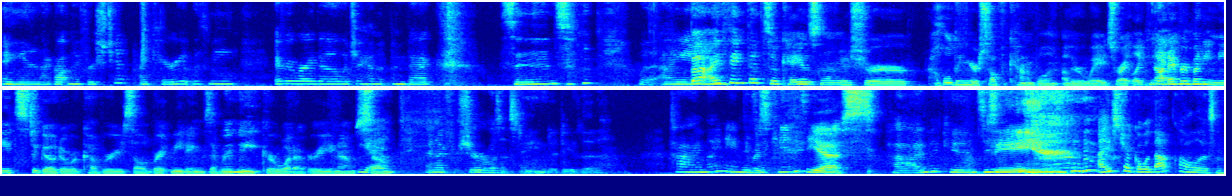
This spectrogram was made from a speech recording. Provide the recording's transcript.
And I got my first chip. I carry it with me everywhere I go, which I haven't been back since. but I am. But I think that's okay as long as you're holding yourself accountable in other ways, right? Like not Yeah. everybody needs to go to recovery celebrate meetings every Mhm. week or whatever, you know. Yeah, So and I for sure wasn't staying to do the. Hi, my name is was- Mykenzie. yes. Hi, Mykenzie. I struggle with alcoholism.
